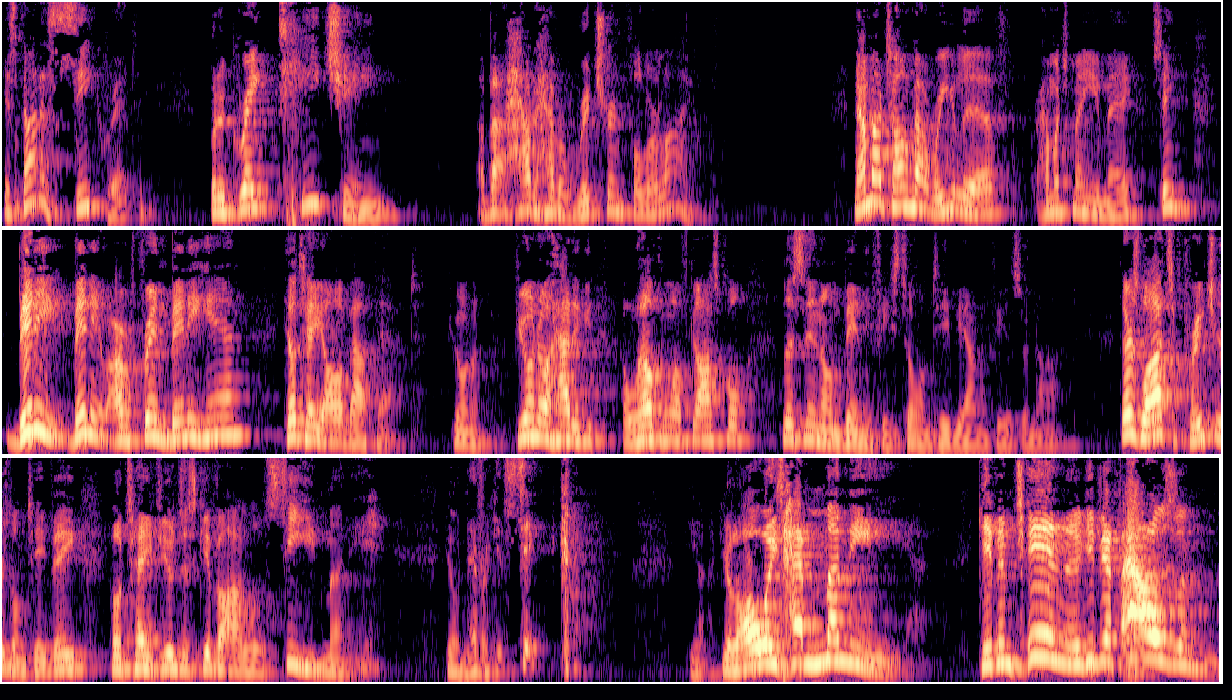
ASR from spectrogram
it's not a secret, but a great teaching about how to have a richer and fuller life. Now, I'm not talking about where you live or how much money you make. See, Benny, Benny, our friend Benny Hinn, he'll tell you all about that. If you want to, if you want to know how to get a wealth and wealth gospel, listen in on Benny if he's still on TV. I don't know if he is or not. There's lots of preachers on TV who'll tell you if you'll just give out a little seed money, you'll never get sick. You'll always have money. Give him ten and he'll give you a thousand.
